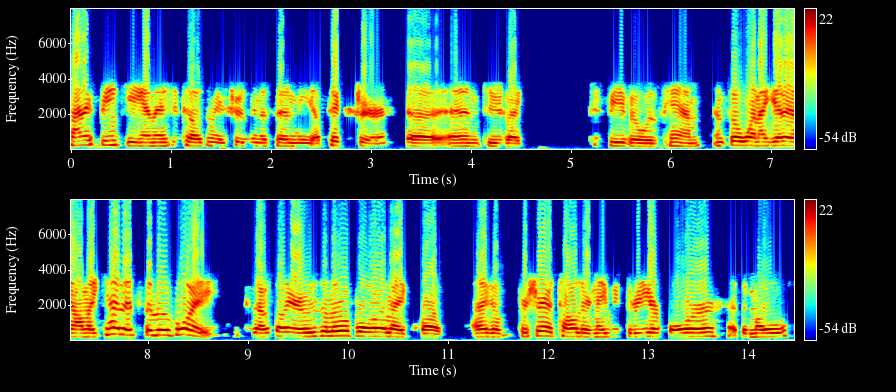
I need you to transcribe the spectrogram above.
kind of thinking, and then she tells me she was going to send me a picture uh, and to like to see if it was him. And so when I get it, I'm like, "Yeah, that's the little boy." Because I was telling her it was a little boy, like about like a, for sure a taller, maybe three or four at the most,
